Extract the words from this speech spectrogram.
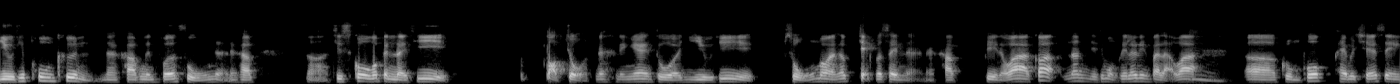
ยิวที่พุ่งขึ้นนะครับ เงินเฟ้อสูงเนี่ยนะครับทิสโก้ก็เป็นอะไรที่ ตอบโจทย์นะในแง่ตัวยิวที่สูงประมาณสักเจ็ดเปอร์เซ็นต์นะครับเพียงแต่ว่าก็นั่นอย่างที่ผมเคยเล่าเรื่องไปแหละว่ากลุ่มพวก hire purchase เอง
